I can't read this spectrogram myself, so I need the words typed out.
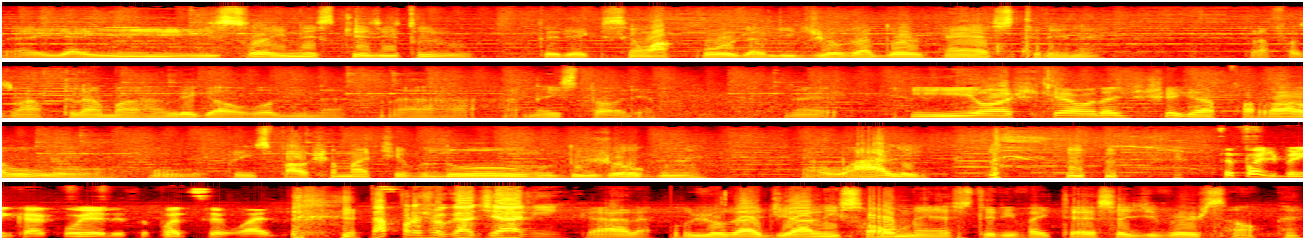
É, e aí isso aí nesse quesito teria que ser um acordo ali de jogador mestre, né? Pra fazer uma trama legal ali na, na, na história. Né? E eu acho que é hora de chegar a falar o, o principal chamativo do, do jogo, né? É o Alien. Você pode brincar com ele, você pode ser o Alien. Dá pra jogar de Alien? Cara, o jogar de Alien só o mestre vai ter essa diversão, né?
